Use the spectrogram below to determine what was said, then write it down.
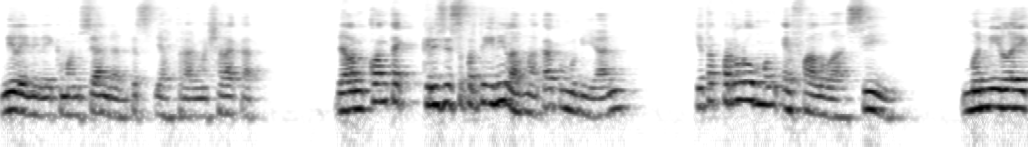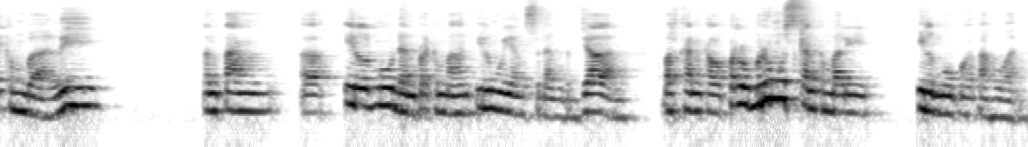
nilai-nilai kemanusiaan dan kesejahteraan masyarakat. Dalam konteks krisis seperti inilah maka kemudian kita perlu mengevaluasi, menilai kembali tentang uh, ilmu dan perkembangan ilmu yang sedang berjalan, bahkan kalau perlu merumuskan kembali ilmu pengetahuan.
